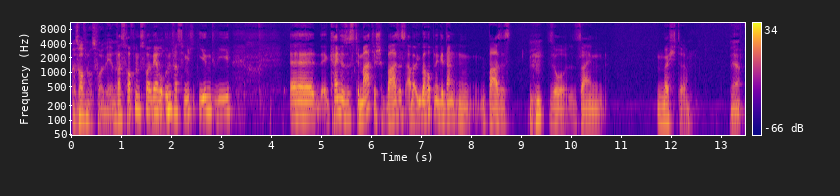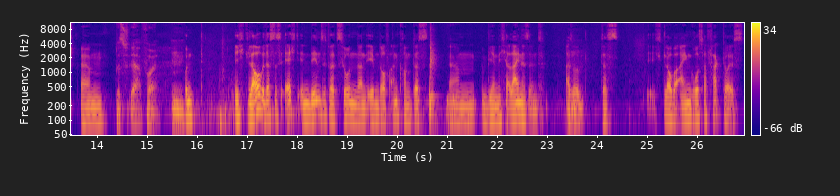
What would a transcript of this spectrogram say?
Was hoffnungsvoll wäre. Was hoffnungsvoll wäre und was für mich irgendwie äh, keine systematische Basis, aber überhaupt eine Gedankenbasis mhm. so sein möchte. Ja. Ähm, das, ja, voll. Mhm. Und ich glaube, dass es echt in den Situationen dann eben darauf ankommt, dass ähm, wir nicht alleine sind. Also, mhm. dass ich glaube, ein großer Faktor ist,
